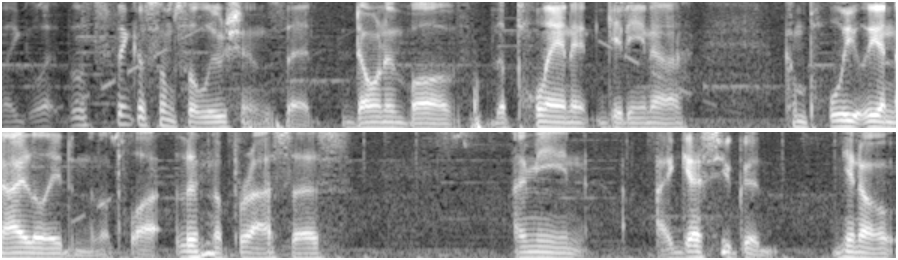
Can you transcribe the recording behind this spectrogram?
Like let, us think of some solutions that don't involve the planet getting uh, completely annihilated in the plot in the process. I mean, I guess you could, you know,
